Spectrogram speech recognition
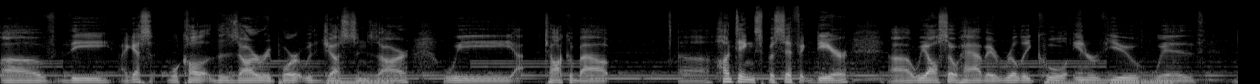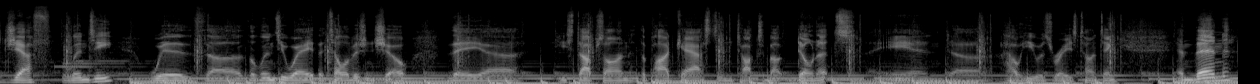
of the, I guess we'll call it the Zarr Report with Justin Zarr. We talk about uh, hunting specific deer. Uh, we also have a really cool interview with Jeff Lindsay with uh, the Lindsay Way, the television show. They uh, he stops on the podcast and talks about donuts and uh, how he was raised hunting. And then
